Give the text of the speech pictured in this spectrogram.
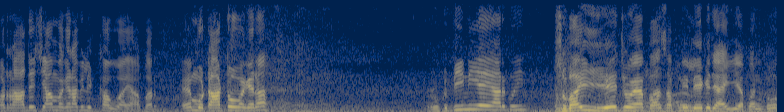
और राधे श्याम वगैरह भी लिखा हुआ है यहाँ पर। ए, मोटाटो वगैरह। रुकती नहीं है यार कोई। सुबह ये जो है बस अपनी लेके जाएगी अपन को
